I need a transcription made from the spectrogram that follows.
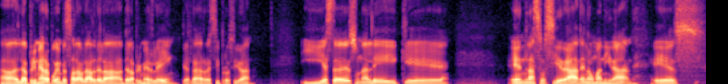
ah, la primera, puedo empezar a hablar de la, de la primera ley, que es la reciprocidad. Y esta es una ley que en la sociedad, en la humanidad, es,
